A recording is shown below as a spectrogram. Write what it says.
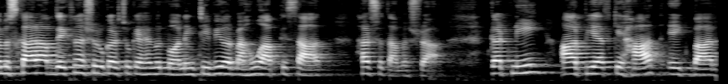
नमस्कार, आप देखना शुरू कर चुके हैं गुड मॉर्निंग टीवी और मैं हूँ आपके साथ हर्षता मिश्रा। कटनी आरपीएफ के हाथ एक बार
